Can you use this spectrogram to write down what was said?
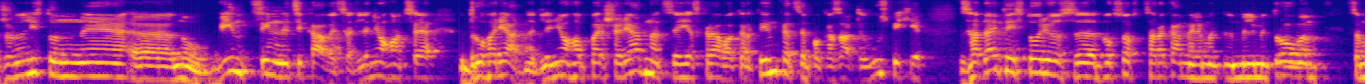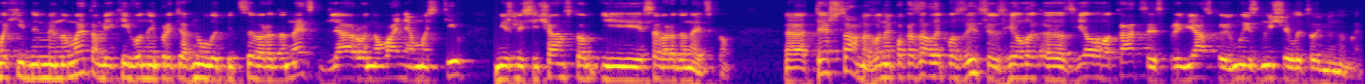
журналісту не е, ну він цим не цікавиться. Для нього це другорядне. Для нього першорядна це яскрава картинка, це показати успіхи. Згадайте історію з 240 мм самохідним мінометом, який вони притягнули під Северодонецьк для руйнування мостів між Лісічанськом і Северодонецьком. Е, Те ж саме вони показали позицію з, е, з геолокації, з прив'язкою. Ми знищили той міномет.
